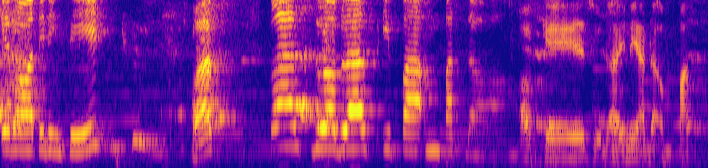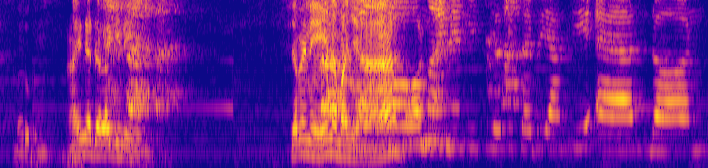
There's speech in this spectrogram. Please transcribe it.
Irmawati Ningsih, Kelas. kelas 12 IPA 4 dong. Oke, sudah. Ini ada empat baru. Nah ini ada lagi nih. Siapa nih namanya? Hello, my name is Wilkis Febrianti and don't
